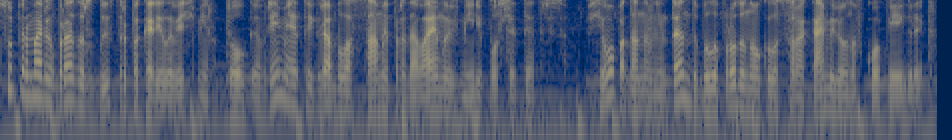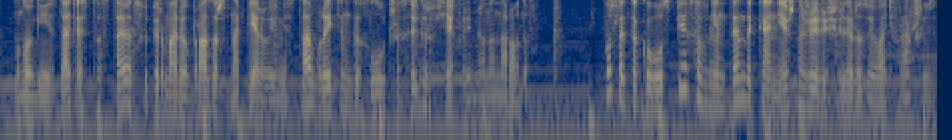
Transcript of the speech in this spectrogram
Super Mario Bros. быстро покорила весь мир. Долгое время эта игра была самой продаваемой в мире после Тетриса. Всего по данным Nintendo было продано около 40 миллионов копий игры. Многие издательства ставят Super Mario Bros. на первые места в рейтингах лучших игр всех времен и народов. После такого успеха в Nintendo, конечно же, решили развивать франшизу.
